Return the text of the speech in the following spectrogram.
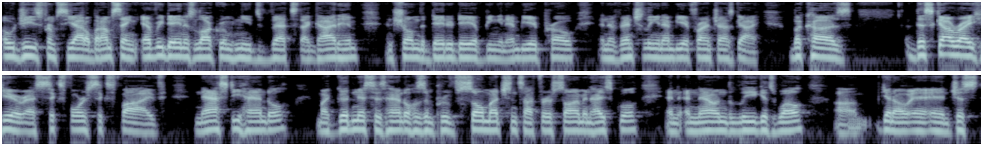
OGs from Seattle, but I'm saying every day in his locker room, he needs vets that guide him and show him the day to day of being an NBA pro and eventually an NBA franchise guy. Because this guy right here at 6'4, 6'5, nasty handle. My goodness, his handle has improved so much since I first saw him in high school and, and now in the league as well. Um, you know, and, and just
